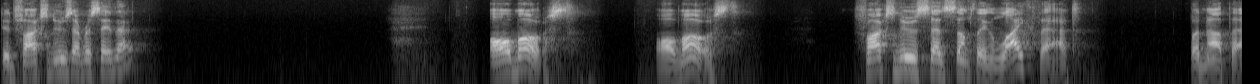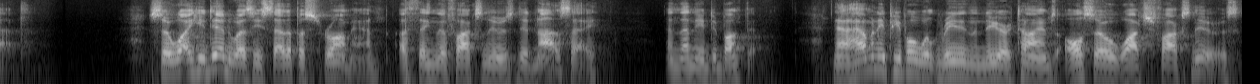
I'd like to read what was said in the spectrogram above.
Did Fox News ever say that? Almost. Almost. Fox News said something like that, but not that. So what he did was he set up a straw man, a thing that Fox News did not say, and then he debunked it. Now, how many people reading the New York Times also watch Fox News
